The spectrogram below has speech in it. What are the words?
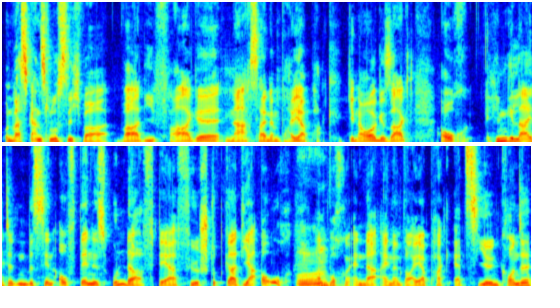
Und was ganz lustig war, war die Frage nach seinem Dreierpack. Genauer gesagt, auch hingeleitet ein bisschen auf Dennis Undaff, der für Stuttgart ja auch mhm. am Wochenende einen Dreierpack erzielen konnte.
